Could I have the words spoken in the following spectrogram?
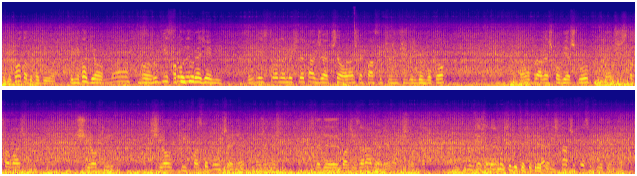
to tylko o to by chodziło. Tu nie chodzi o, No, z drugiej o strony, kulturę ziemi. z drugiej strony myślę tak, że jak przeorasz, te chwasty przerzucisz dość głęboko, a uprawiasz po wierzchu, to musisz stosować środki, środki chwastobójcze, nie? Może ktoś wtedy bardziej zarabia, nie? Na tych środkach. No gdzieś tutaj musi być coś ukryte. Jakiś haczyk jest ukryty, nie?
